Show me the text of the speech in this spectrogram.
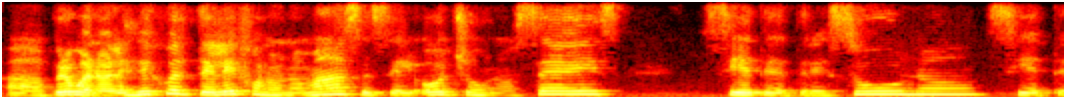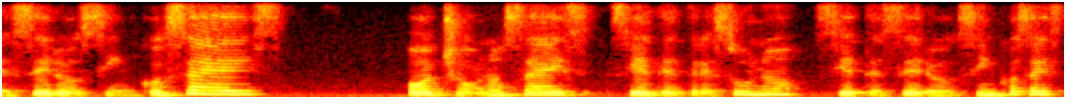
Ah, pero bueno, les dejo el teléfono nomás, es el 816-731-7056, 816-731-7056.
